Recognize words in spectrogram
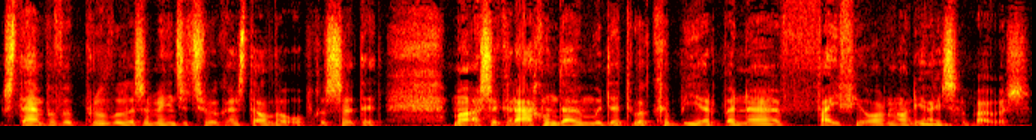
stamp of approval as 'n mens dit so kan stel daar opgesit het. Maar as ek reg onthou, moet dit ook gebeur binne 5 jaar na die huis gebou is.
